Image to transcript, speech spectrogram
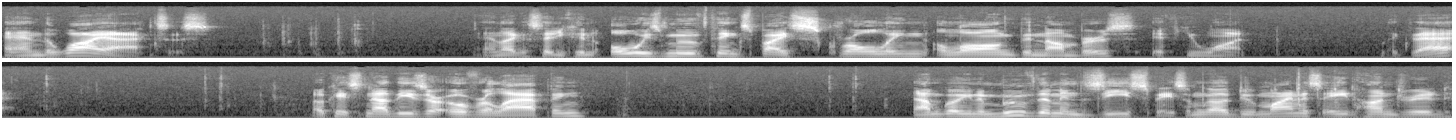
and the Y axis. And like I said, you can always move things by scrolling along the numbers if you want, like that. Okay, so now these are overlapping. Now I'm going to move them in Z space. I'm going to do minus 800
